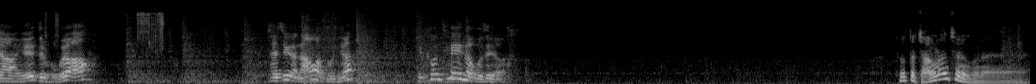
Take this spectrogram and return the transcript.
야 얘들 뭐야? 자지가 남아 도냐? 이 컨테이너 보세요. 저것도 장난치는 거네.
